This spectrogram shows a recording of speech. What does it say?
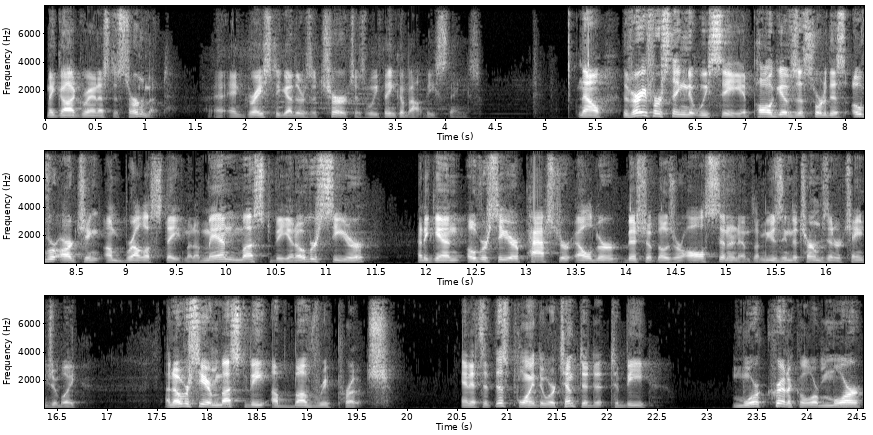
May God grant us discernment and grace together as a church as we think about these things. Now, the very first thing that we see, and Paul gives us sort of this overarching umbrella statement a man must be an overseer and again, overseer, pastor, elder, bishop, those are all synonyms. I'm using the terms interchangeably. An overseer must be above reproach. And it's at this point that we're tempted to, be more critical or more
